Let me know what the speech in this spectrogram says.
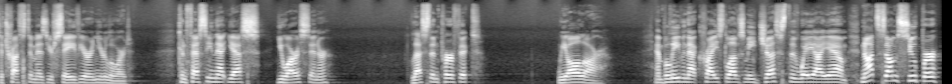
To trust Him as your Savior and your Lord. Confessing that, yes, you are a sinner, less than perfect. We all are and believing that Christ loves me just the way I am, not some super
